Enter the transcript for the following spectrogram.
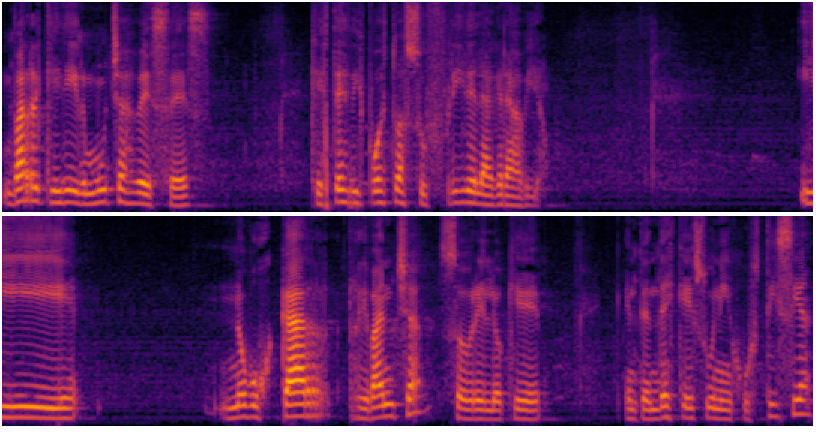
va a requerir muchas veces que estés dispuesto a sufrir el agravio y no buscar revancha sobre lo que entendés que es una injusticia,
